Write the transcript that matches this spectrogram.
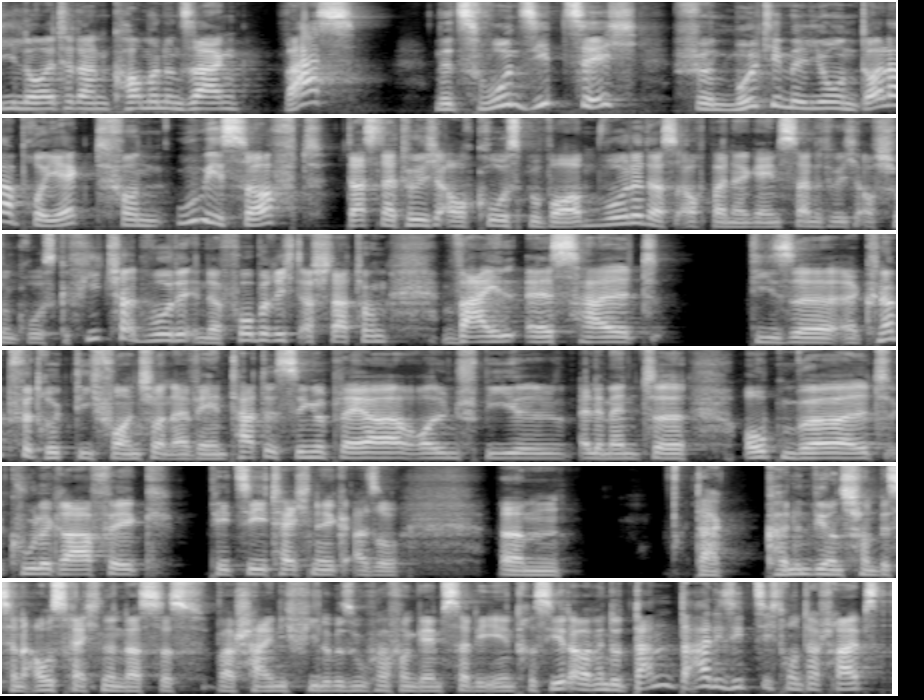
die Leute dann kommen und sagen, was? Eine 72 für ein Multimillionen-Dollar-Projekt von Ubisoft, das natürlich auch groß beworben wurde, das auch bei einer GameStar natürlich auch schon groß gefeatured wurde in der Vorberichterstattung, weil es halt diese äh, Knöpfe drückt, die ich vorhin schon erwähnt hatte. Singleplayer, Rollenspiel, Elemente, Open World, coole Grafik, PC-Technik. Also ähm, da können wir uns schon ein bisschen ausrechnen, dass das wahrscheinlich viele Besucher von Gamestar.de interessiert. Aber wenn du dann da die 70 drunter schreibst,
